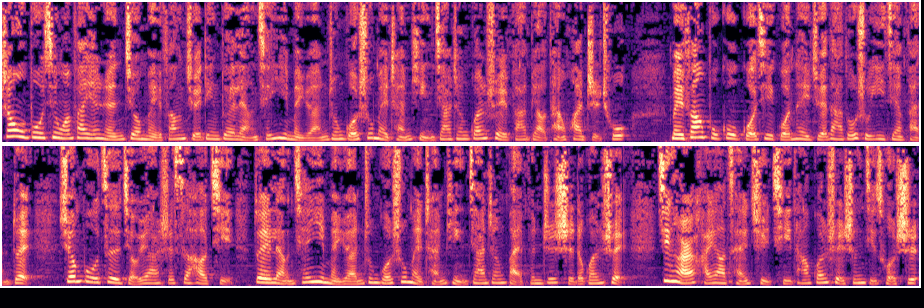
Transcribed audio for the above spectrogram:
商务部新闻发言人就美方决定对两千亿美元中国输美产品加征关税发表谈话，指出，美方不顾国际国内绝大多数意见反对，宣布自九月二十四号起对两千亿美元中国输美产品加征百分之十的关税，进而还要采取其他关税升级措施。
